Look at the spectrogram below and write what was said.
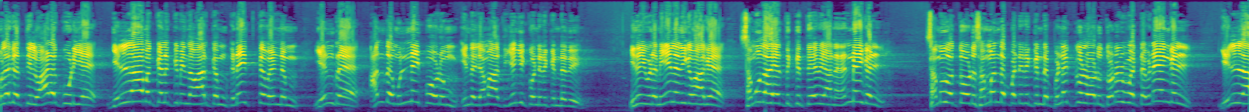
உலகத்தில் வாழக்கூடிய எல்லா மக்களுக்கும் இந்த மார்க்கம் கிடைக்க வேண்டும் என்ற அந்த முன்னைப்போடும் இந்த ஜமாத் இயங்கிக் கொண்டிருக்கின்றது. இதைவிட மேலதிகமாக சமுதாயத்துக்கு தேவையான நன்மைகள் சமூகத்தோடு சம்பந்தப்பட்டிருக்கின்ற பிணக்குகளோடு தொடர்புபட்ட விடயங்கள் எல்லா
